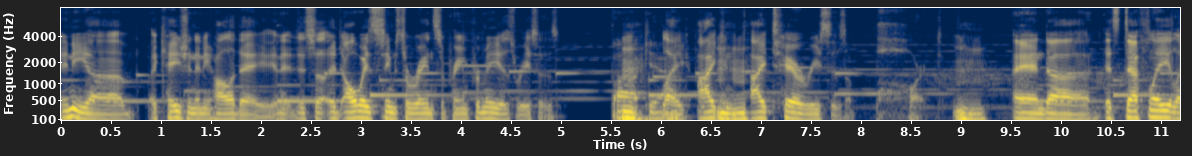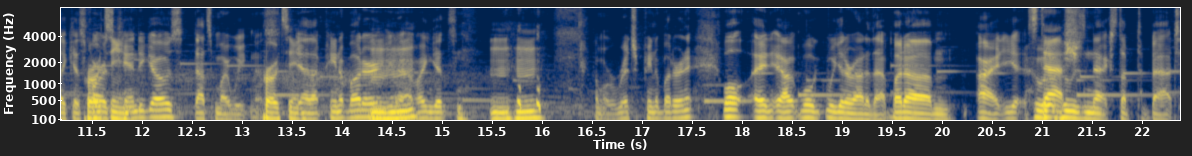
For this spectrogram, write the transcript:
any uh occasion, any holiday, and it just uh, it always seems to reign supreme for me is Reese's. Fuck yeah. Like I can Mhm. I tear Reese's apart, Mm-hmm. and uh it's definitely like as far Protein. as candy goes, that's my weakness. Protein. Yeah, that peanut butter. You know, Mhm. if I can get some hmm some more rich peanut butter in it. Well, and uh, we'll we'll get around to that. But um, all right, who, who's next up to bat?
